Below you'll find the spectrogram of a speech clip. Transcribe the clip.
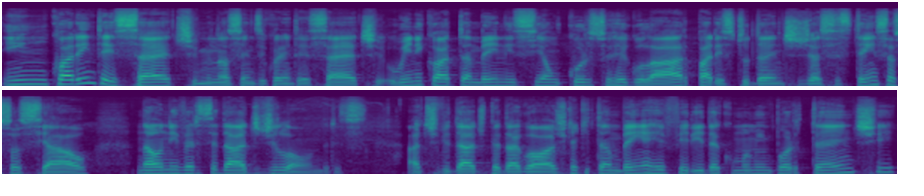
Em 47, 1947, o Winnicott também inicia um curso regular para estudantes de assistência social na Universidade de Londres. Atividade pedagógica que também é referida como, uma importante,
